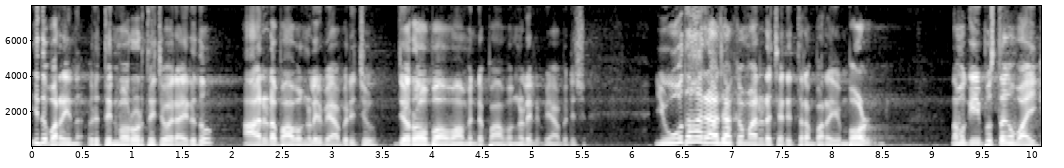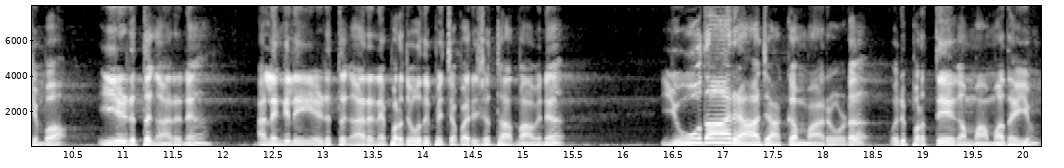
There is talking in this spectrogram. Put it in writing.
ഇത് പറയുന്നത്. ഒരു തിന്മ പ്രവർത്തിച്ചവരായിരുന്നു ആരുടെ പാവങ്ങളിൽ വ്യാപരിച്ചു? ജെറോബോവാമിന്റെ പാവങ്ങളിൽ വ്യാപരിച്ചു. യൂത രാജാക്കന്മാരുടെ ചരിത്രം പറയുമ്പോൾ നമുക്ക് ഈ പുസ്തകം വായിക്കുമ്പോൾ ഈ എഴുത്തുകാരന് അല്ലെങ്കിൽ ഈ എഴുത്തുകാരനെ പ്രചോദിപ്പിച്ച പരിശുദ്ധാത്മാവിന് യൂത രാജാക്കന്മാരോട് ഒരു പ്രത്യേക മമതയും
